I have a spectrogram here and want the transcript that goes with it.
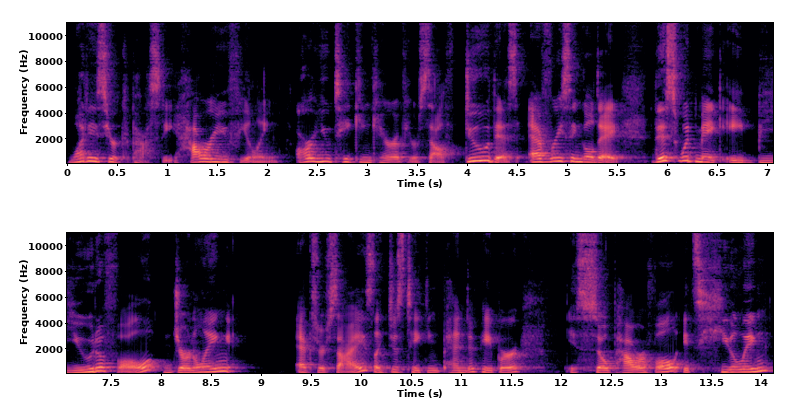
What is your capacity? How are you feeling? Are you taking care of yourself? Do this every single day. This would make a beautiful journaling exercise, like just taking pen to paper is so powerful. It's healing.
